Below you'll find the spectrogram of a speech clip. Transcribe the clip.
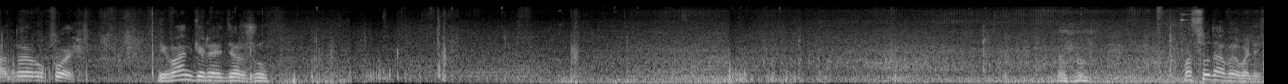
Одной рукой. Евангелие держу. Ага. Вот сюда вывалить.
